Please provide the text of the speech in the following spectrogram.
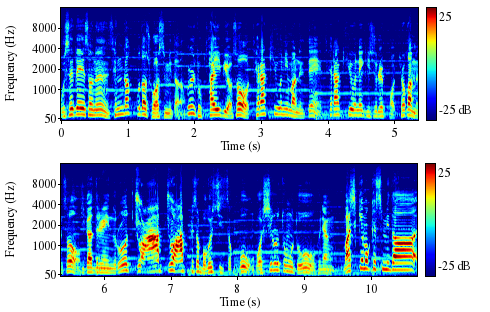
5세대에서는 생각보다 좋았습니다. 풀 독 타입이어서 테라키온이 많을 때 테라키온의 기술을 버텨가면서 기가드레인으로 쫙쫙 해서 먹을 수 있었고 워시로토모도 그냥 맛있게 먹겠습니다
